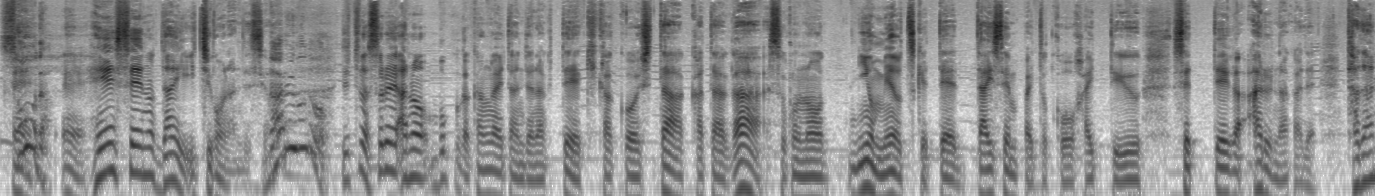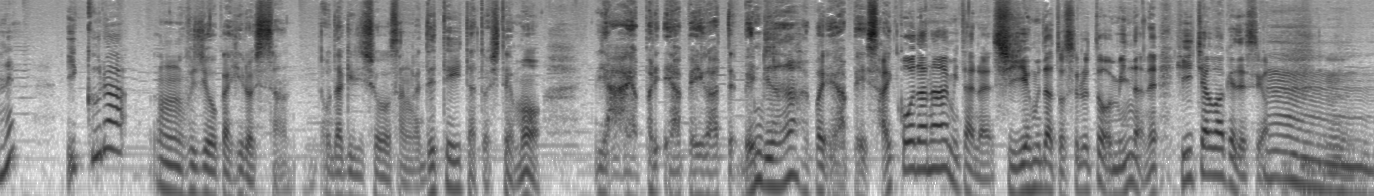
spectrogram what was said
そうだ、ええ平成の第1号なんですよ。なるほど実はそれあの僕が考えたんじゃなくて企画をした方がそこのにを目をつけて大先輩と後輩っていう設定がある中でただねいくら、うん、藤岡弘さん小田切翔さんが出ていたとしてもいややっぱりエアペイがあって便利だなやっぱりエアペイ最高だなみたいな CM だとするとみんなね引いちゃうわけですよ。うん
